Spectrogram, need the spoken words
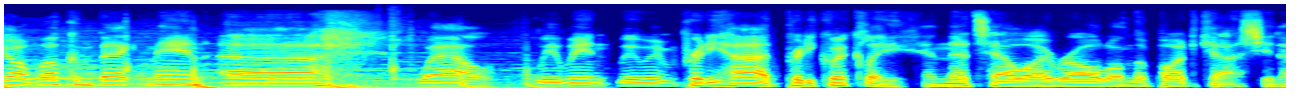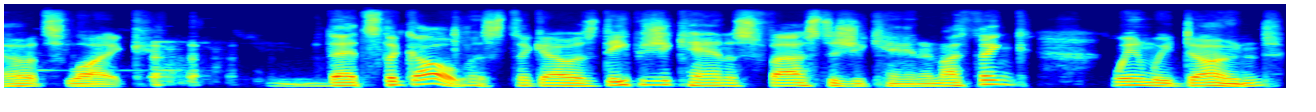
John, welcome back, man. Uh, wow, we went we went pretty hard, pretty quickly, and that's how I roll on the podcast. You know, it's like that's the goal is to go as deep as you can, as fast as you can. And I think when we don't,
